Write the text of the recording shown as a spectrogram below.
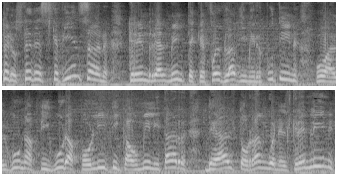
Pero ustedes qué piensan? ¿Creen realmente que fue Vladimir Putin o alguna figura política o militar de alto rango en el Kremlin?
